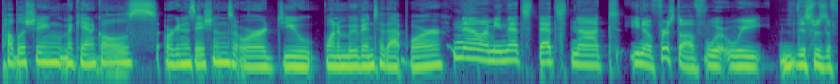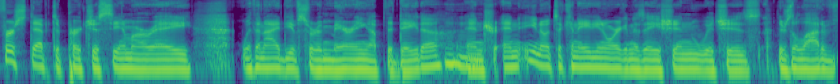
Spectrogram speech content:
publishing mechanicals organizations, or do you want to move into that more? No, I mean that's that's not. You know, first off, we this was the first step to purchase CMRRA with an idea of sort of marrying up the data mm-hmm. and and you know it's a Canadian organization which is there's a lot of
